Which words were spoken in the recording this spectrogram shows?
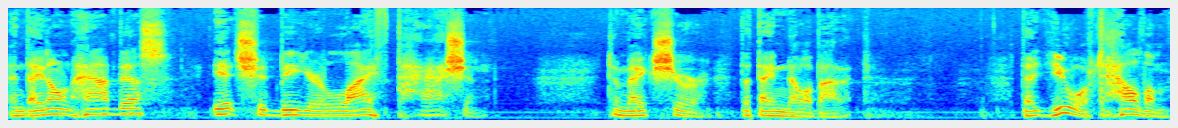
and they don't have this, it should be your life passion to make sure that they know about it. That you will tell them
